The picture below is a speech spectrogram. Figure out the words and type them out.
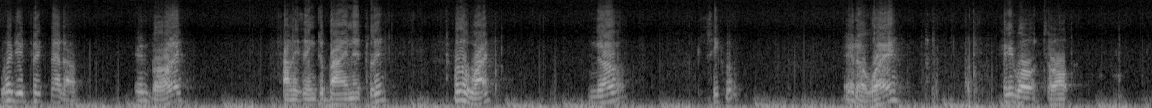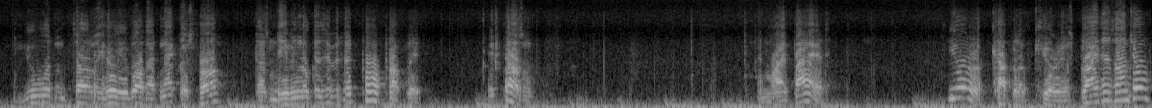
Where'd you pick that up? In Bari. Funny thing to buy in Italy. For the wife? No. Secret? In a way. He won't talk. You wouldn't tell me who you bought that necklace for. Doesn't even look as if it had pour properly. It doesn't. And why buy it? You're a couple of curious blighters, aren't you?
